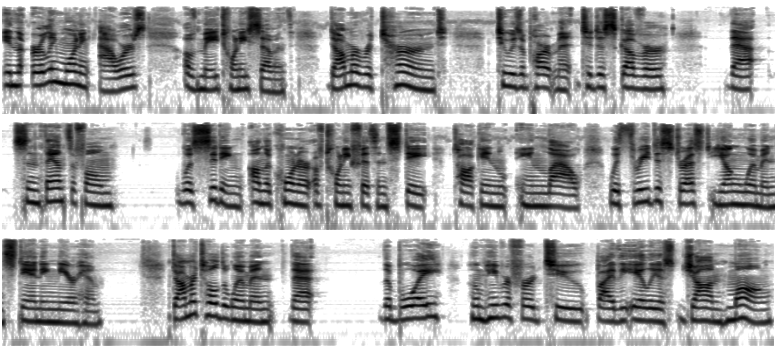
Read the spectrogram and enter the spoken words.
In the early morning hours of May 27th, Dahmer returned to his apartment to discover that Synthanthophone was sitting on the corner of 25th and State talking in Lao with three distressed young women standing near him. Dahmer told the women that the boy whom he referred to by the alias John Mong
